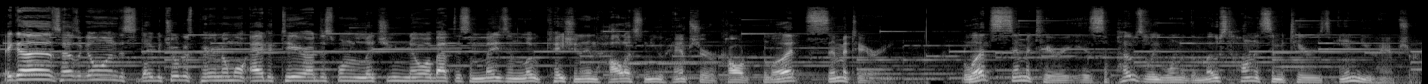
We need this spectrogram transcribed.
Hey guys, how's it going? This is David Childers, Paranormal Addict here. I just want to let you know about this amazing location in Hollis, New Hampshire called Blood Cemetery. Blood Cemetery is supposedly one of the most haunted cemeteries in New Hampshire.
